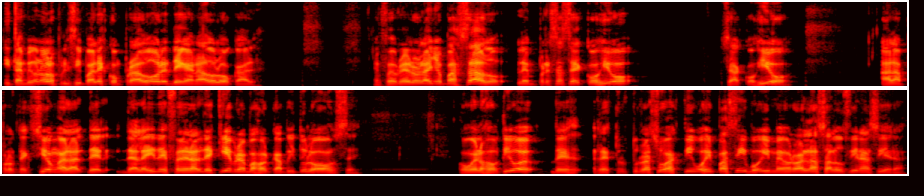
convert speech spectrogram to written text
y también uno de los principales compradores de ganado local. En febrero del año pasado, la empresa se acogió, a la protección de, la ley de federal de quiebra bajo el capítulo 11, con el objetivo de reestructurar sus activos y pasivos y mejorar la salud financiera.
